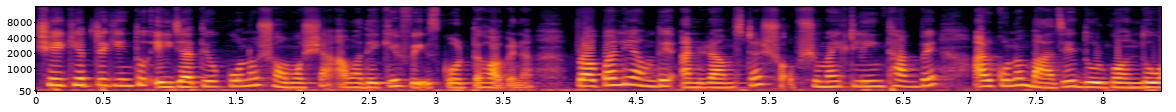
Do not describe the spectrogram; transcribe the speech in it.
সেই ক্ষেত্রে কিন্তু এই জাতীয় কোনো সমস্যা আমাদেরকে ফেস করতে হবে না। প্রপারলি আমাদের আন্ডারআর্মসটা সবসময় ক্লিন থাকবে আর কোনো বাজে দুর্গন্ধও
